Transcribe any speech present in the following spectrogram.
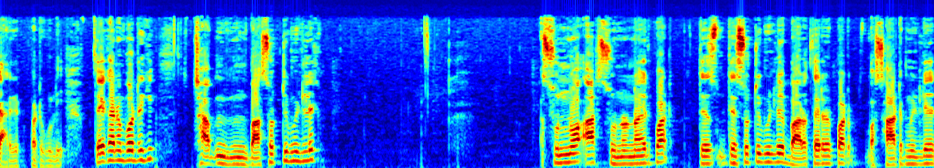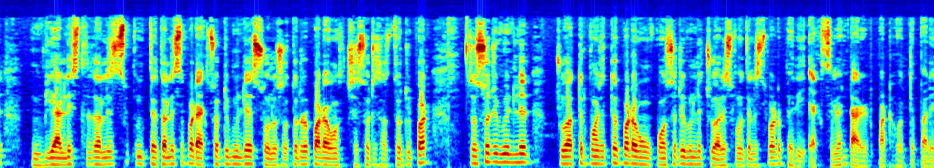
টার্গেট পার্টগুলি তো এখানে বলে কি বাষট্টি মিডিলের শূন্য আট শূন্য নয়ের পার তেষট্টি মিনিটের বারো তেরোর পার ষাট মিনিটের বিয়াল্লিশ তেতাল্লিশ, তেতাল্লিশের পার, একষট্টি মিনিটের ষোলো সতেরোর পার এবং ছেষট্টি সাতষট্টি পার, চৌষট্টি মিনিটের চুয়াত্তর পঁচাত্তর পার এবং পঁয়ষট্টি মিনিটের চুয়াল্লিশ পঁয়তাল্লিশ পার ভেরি এক্সেলেন্ট টার্গেট পাঠ হতে পারে।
